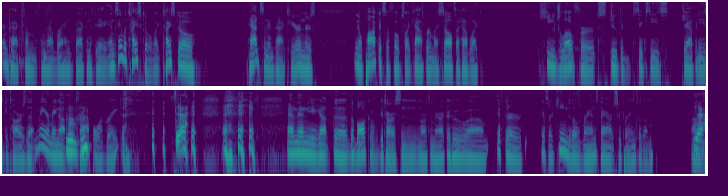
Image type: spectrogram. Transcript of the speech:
impact from from that brand back in the day. And same with Teisco. Like Teisco had some impact here, and there's you know pockets of folks like Kasper and myself that have like huge love for stupid '60s Japanese guitars that may or may not be mm-hmm. crap or great. yeah. and, and then you got the the bulk of guitarists in North America who, um, if they're if they're keen to those brands, they aren't super into them. Um, yeah.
